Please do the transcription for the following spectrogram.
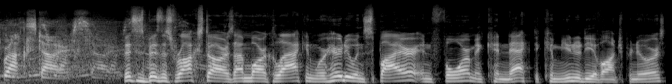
Rockstars. This is Business Rockstars. I'm Mark Lack, and we're here to inspire, inform, and connect a community of entrepreneurs.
